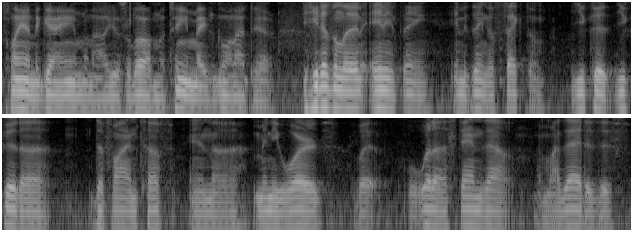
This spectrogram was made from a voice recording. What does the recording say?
playing the game, and I just love my teammates going out there. He doesn't let anything, anything affect him. You could, you could uh, define tough in uh, many words, but what uh, stands out, my dad is just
